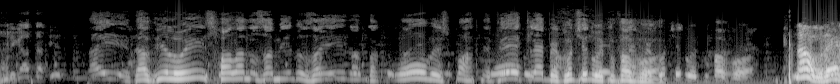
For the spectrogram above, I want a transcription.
Obrigado, Davi. Aí, Davi Luiz, falando os amigos aí da, da Globo, Sport TV. Kleber, continue, por favor. Kleber, continue, por favor. Não, né,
